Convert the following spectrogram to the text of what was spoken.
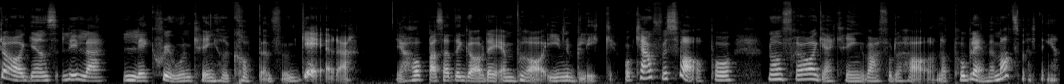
dagens lilla lektion kring hur kroppen fungerar. Jag hoppas att det gav dig en bra inblick och kanske svar på någon fråga kring varför du har något problem med matsmältningen.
